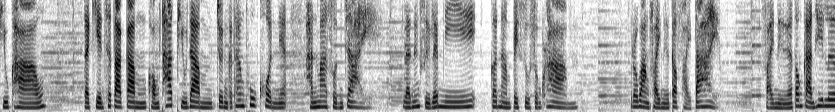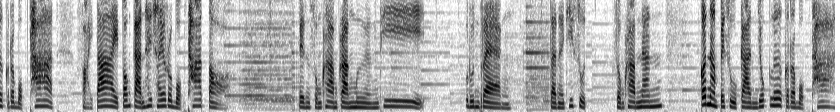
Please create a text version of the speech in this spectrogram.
ผิวขาว แต่เขียนชะตากรรมของทาสผิวดำจนกระทั่งผู้คนเนี่ยหันมาสนใจ และหนังสือเล่มนี้ก็นำไปสู่สงคราม ระหว่างฝ่ายเหนือกับฝ่ายใต้ ฝ่ายเหนือต้องการให้เลิกระบบทาสฝ่ายใต้ต้องการให้ใช้ระบบท่าต่อ เป็นสงครามกลางเมืองที่รุนแรง แต่ในที่สุด สงครามนั้นก็นำไปสู่การยกเลิกระบบทาส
